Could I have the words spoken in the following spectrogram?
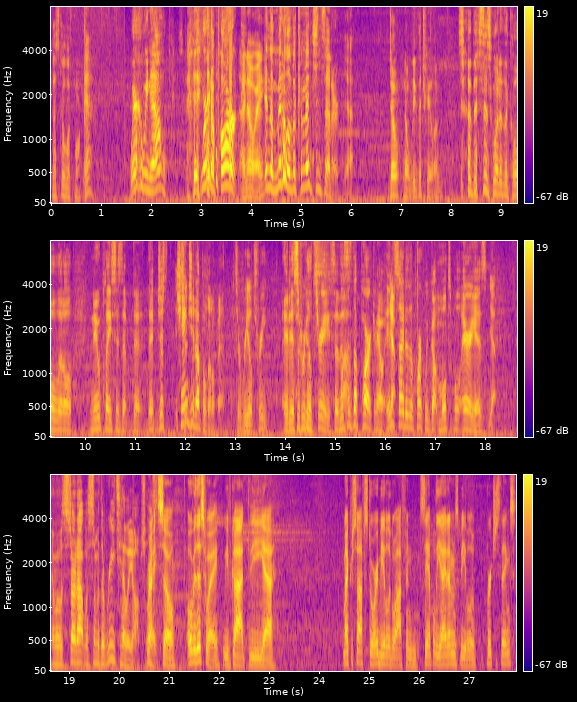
Let's go look more. Yeah. Where are we now? We're in a park. I know, eh? In the middle of a convention center. Yeah. Don't, no, leave the tree alone. So this is one of the cool little new places that, that, that just It's change a, it up a little bit. It's a real tree. It is a real tree. So this Wow. is the park. Now, Yep. inside of the park, we've got multiple areas. Yeah. And we'll start out with some of the retail options. Right, so over this way, we've got the uh, Microsoft Store, be able to go off and sample the items, be able to purchase things.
